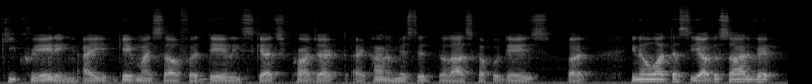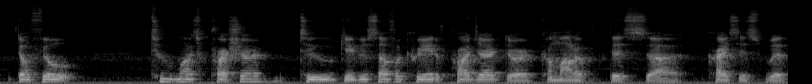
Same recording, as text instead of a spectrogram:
keep creating. I gave myself a daily sketch project. I kind of missed it the last couple days, but you know what? That's the other side of it. Don't feel too much pressure to give yourself a creative project or come out of this uh, crisis with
